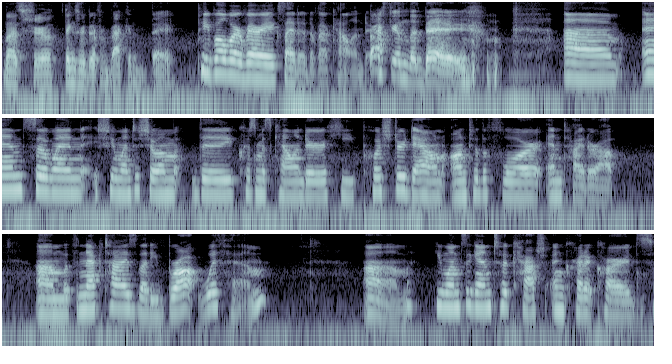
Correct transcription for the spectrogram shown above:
That's true. Things are different back in the day. People were very excited about calendars. Back in the day. Um, and so when she went to show him the Christmas calendar, he pushed her down onto the floor and tied her up um, with neckties that he brought with him. Um, he once again took cash and credit cards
